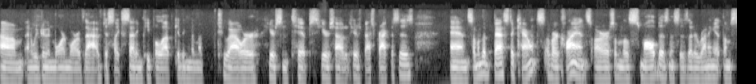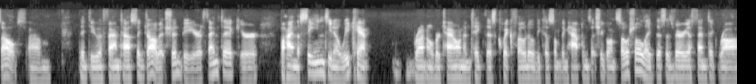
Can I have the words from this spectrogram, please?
Um, and we're doing more and more of that of just like setting people up, giving them a two hour, here's some tips, here's how, to, here's best practices. And some of the best accounts of our clients are some of those small businesses that are running it themselves. Um, they do a fantastic job. It should be. You're authentic. You're behind the scenes. You know, we can't run over town and take this quick photo because something happens that should go on social. Like this is very authentic, raw,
